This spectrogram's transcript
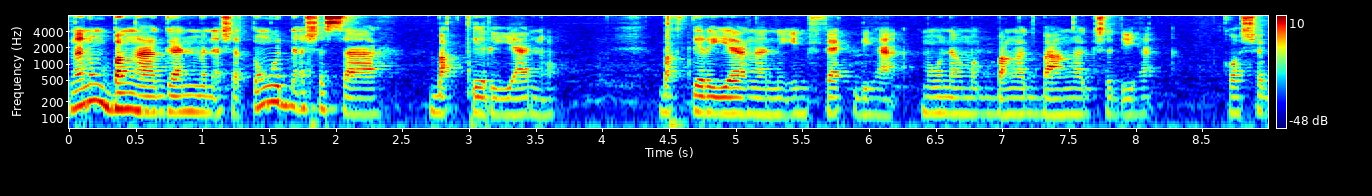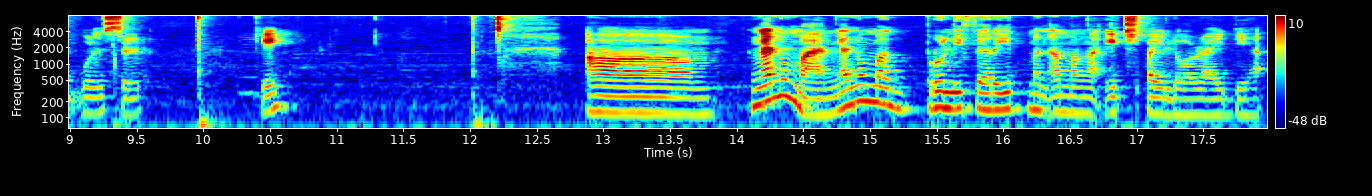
Nganong bangagan man na siya tungod na siya sa bakterya no. Bakterya nga ni infect diha mo nang magbangag-bangag siya diha. Cause siya ulcer. Okay? Um, ngano man, ngano mag-proliferate man ang mga H. pylori diha.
